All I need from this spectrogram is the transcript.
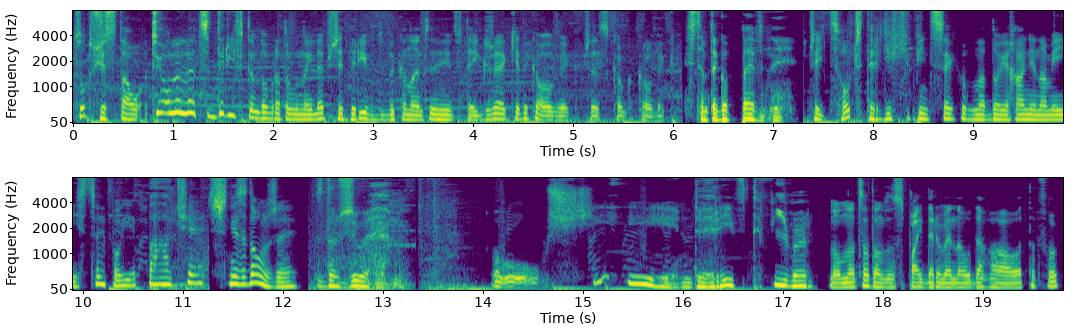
Co tu się stało? Ty, ale lecę driftem. Dobra, to był najlepszy drift wykonany w tej grze kiedykolwiek przez kogokolwiek. Jestem tego pewny. Czyli co? 45 sekund na dojechanie na miejsce? Pojebacie? Już nie zdążę. Zdążyłem. Oh shit, Drift Fever. No na co tam do Spidermana udawało, the fuck?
